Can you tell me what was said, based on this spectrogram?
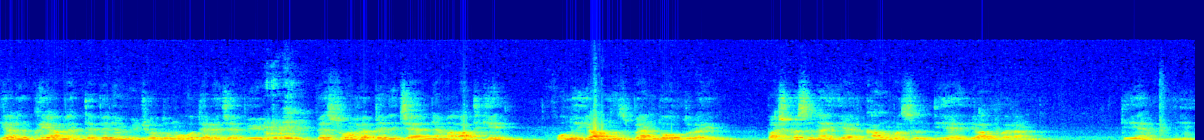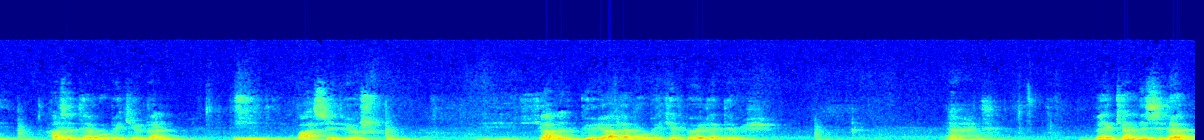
yarın kıyamette benim vücudumu o derece büyük ve sonra beni cehenneme at ki onu yalnız ben doldurayım. Başkasına yer kalmasın diye yalvaran diye e, Hazreti Ebu Bekir'den e, bahsediyor. Yani güya Ebu Bekir böyle demiş. Evet. Ve kendisi de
